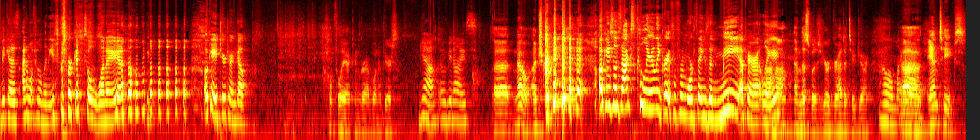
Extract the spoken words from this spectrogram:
because I don't feel the need to work until 1 a.m. okay, it's your turn. Go. Hopefully, I can grab one of yours. Yeah, that would be nice. Uh, no, I tried. Okay, so Zach's clearly grateful for more things than me, apparently. uh-huh. And this was your gratitude jar. Oh my Uh, antiques.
